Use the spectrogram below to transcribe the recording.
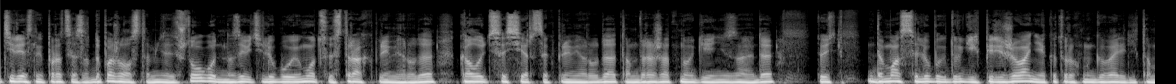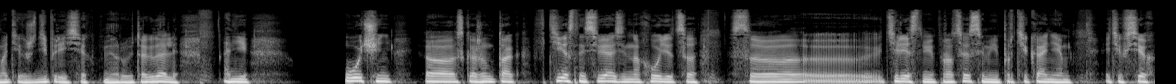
телесных процессов. Да, пожалуйста, мне что угодно, назовите любую эмоцию, страх, к примеру, да, колотится сердце, к примеру, да, там дрожат ноги, я не знаю, да, то есть да масса любых других переживаний, о которых мы говорили, там о тех же депрессиях, к примеру, и так далее, они очень скажем так, в тесной связи находится с э, телесными процессами и протеканием этих всех,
